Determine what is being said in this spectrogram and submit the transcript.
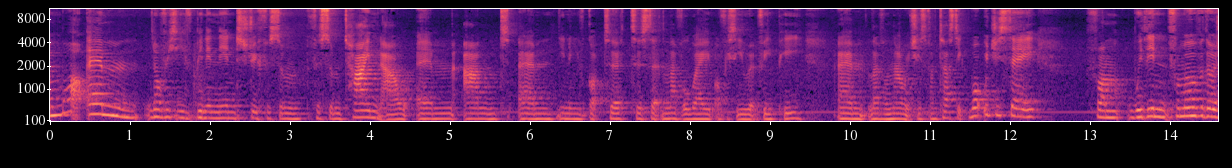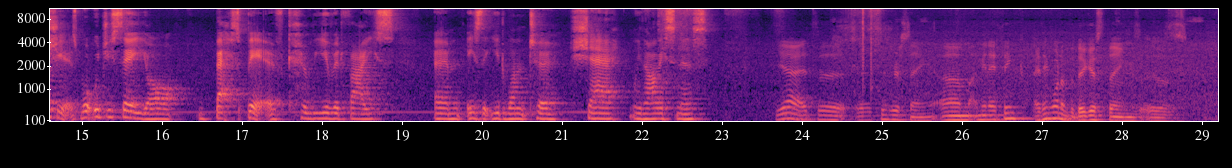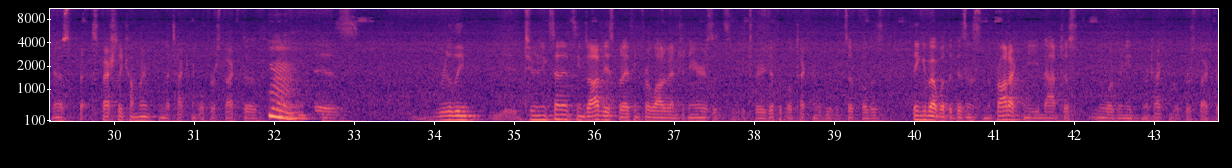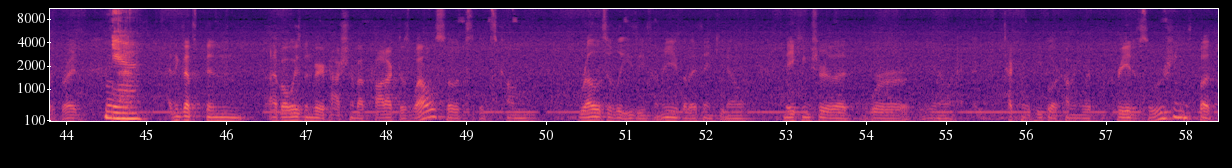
and what? Um, obviously, you've been in the industry for some for some time now, um, and um, you know you've got to, to a certain level where obviously you're at VP um, level now, which is fantastic. What would you say from within from over those years? What would you say your best bit of career advice um, is that you'd want to share with our listeners? Yeah, it's a, it's interesting. Um, I mean, I think I think one of the biggest things is you know, especially coming from the technical perspective, hmm. is really to an extent, it seems obvious, but I think for a lot of engineers, it's it's very difficult. Technically, it's difficult. Is think about what the business and the product need, not just what we need from a technical perspective, right? Yeah. And I think that's been. I've always been very passionate about product as well, so it's it's come relatively easy for me. But I think you know, making sure that we're you know, technical people are coming with creative solutions, but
